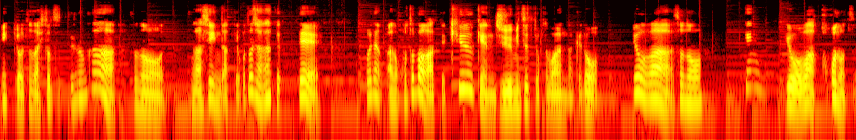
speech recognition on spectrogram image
密教ただ一つっていうのが、その、正しいんだっていうことじゃなくて、これね、あの言葉があって、九剣十密って言葉あるんだけど、要は、その、剣行は9つ。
